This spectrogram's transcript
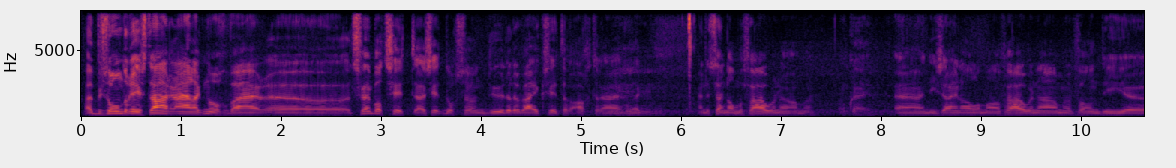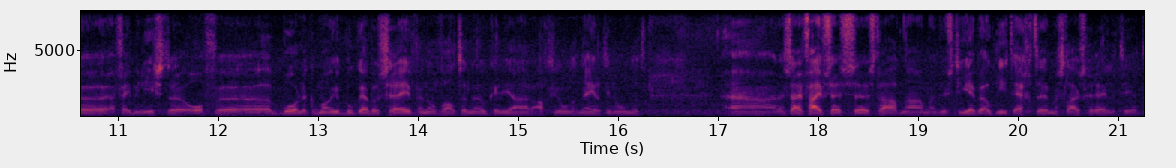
Het bijzondere is daar eigenlijk nog waar eh, het zwembad zit. Daar zit nog zo'n duurdere wijk zit erachter eigenlijk. En dat zijn allemaal vrouwennamen. Oké. En die zijn allemaal vrouwennamen van die eh, feministen of eh, behoorlijke mooie boeken hebben geschreven of wat dan ook in de jaren 1800, 1900. Eh, er zijn vijf, zes straatnamen, dus die hebben ook niet echt uh, Maasluis gerelateerd.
